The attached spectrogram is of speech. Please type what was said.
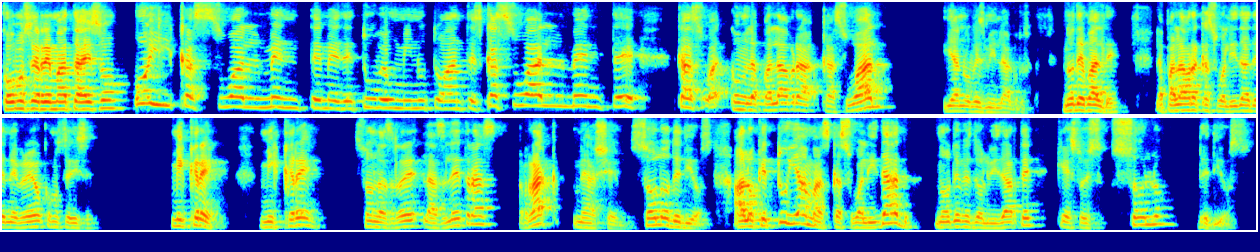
¿Cómo se remata eso? Hoy casualmente me detuve un minuto antes, casualmente, casual, con la palabra casual, ya no ves milagros. No de balde. La palabra casualidad en hebreo, ¿cómo se dice? Mikre. Mikre son las, las letras Rak me Hashem, solo de Dios. A lo que tú llamas casualidad, no debes de olvidarte que eso es solo de Dios.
